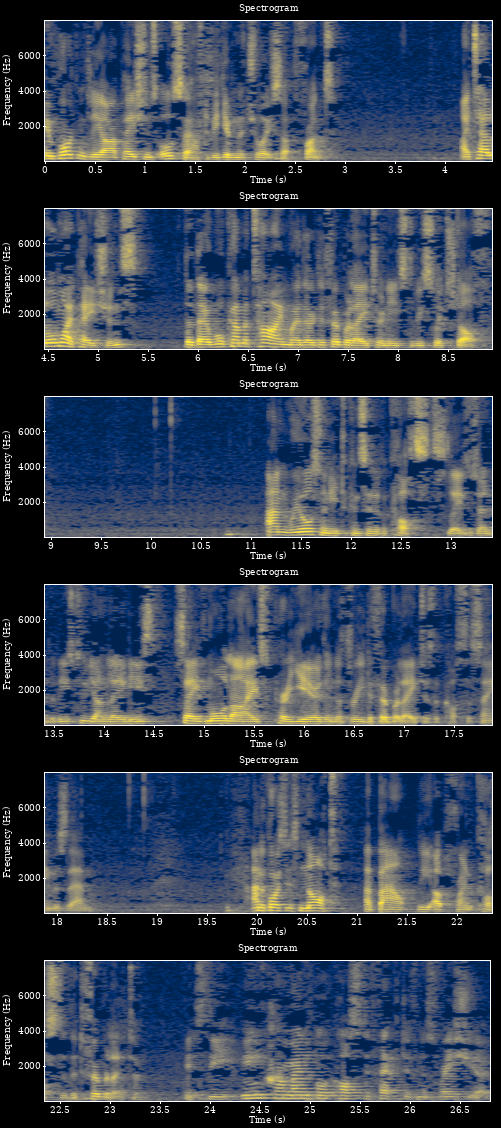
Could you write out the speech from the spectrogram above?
importantly, our patients also have to be given the choice up front. I tell all my patients that there will come a time where their defibrillator needs to be switched off. And we also need to consider the costs, ladies and gentlemen. These two young ladies save more lives per year than the three defibrillators that cost the same as them. And of course, it's not about the upfront cost of the defibrillator. It's the incremental cost effectiveness ratio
